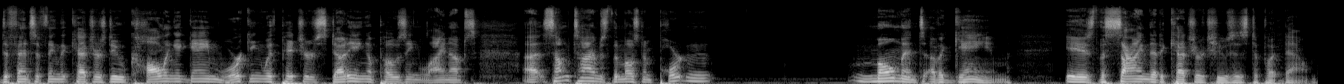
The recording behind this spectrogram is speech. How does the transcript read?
defensive thing that catchers do. Calling a game, working with pitchers, studying opposing lineups. Uh, sometimes the most important moment of a game is the sign that a catcher chooses to put down.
